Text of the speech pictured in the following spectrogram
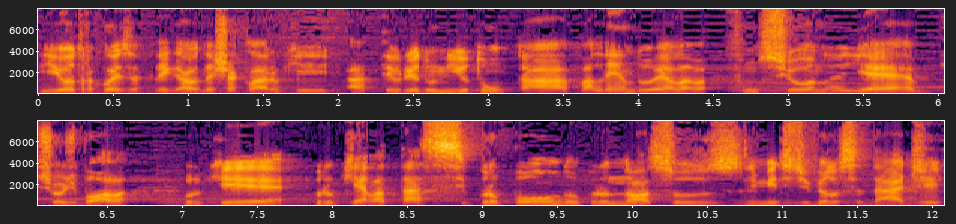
E outra coisa, legal deixar claro que a teoria do Newton tá valendo, ela funciona e é show de bola. Porque pro que ela tá se propondo, para os nossos limites de velocidade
